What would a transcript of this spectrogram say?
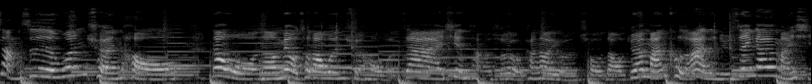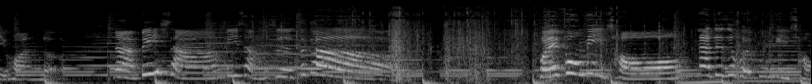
赏是温泉猴。那我呢没有抽到温泉猴，我在现场的时候有看到有人抽到，我觉得蛮可爱的，女生应该会蛮喜欢的。那 B 赏，B 赏是这个回复蜜虫。那这只回复蜜虫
